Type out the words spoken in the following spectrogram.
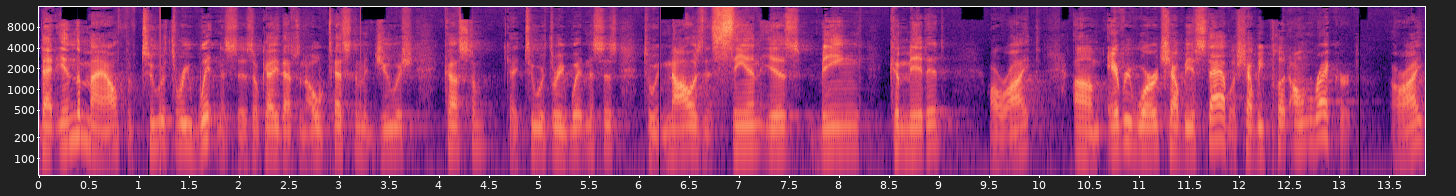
that in the mouth of two or three witnesses, okay, that's an Old Testament Jewish custom, okay, two or three witnesses to acknowledge that sin is being committed, all right? Um, every word shall be established, shall be put on record, all right?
